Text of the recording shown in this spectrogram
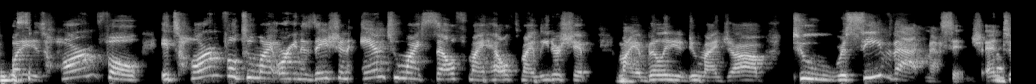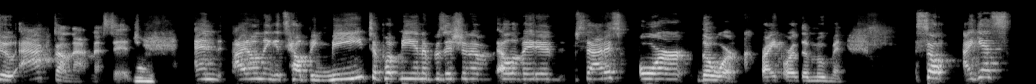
But it is harmful it's harmful to my organization and to myself my health my leadership my ability to do my job to receive that message and to act on that message. And i don't think it's helping me to put me in a position of elevated status or the work right or the movement. So i guess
